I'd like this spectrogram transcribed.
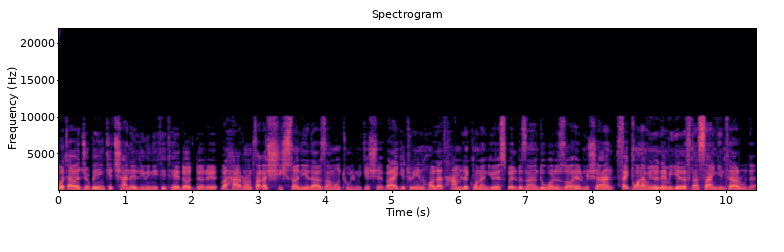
با توجه به اینکه channel divinity تعداد داره و هر راند فقط 6 ثانیه در زمان طول می‌کشه و اگه توی این حالت حمله کنن یا spell بزنن دوباره ظاهر میشن فکر کنم اینو نمی‌گرفتن سنگین تر بودن.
